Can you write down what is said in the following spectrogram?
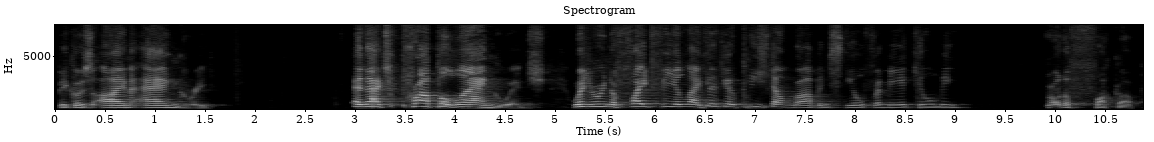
because I'm angry. And that's proper language. When you're in a fight for your life, please don't rob and steal from me or kill me. Grow the fuck up.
